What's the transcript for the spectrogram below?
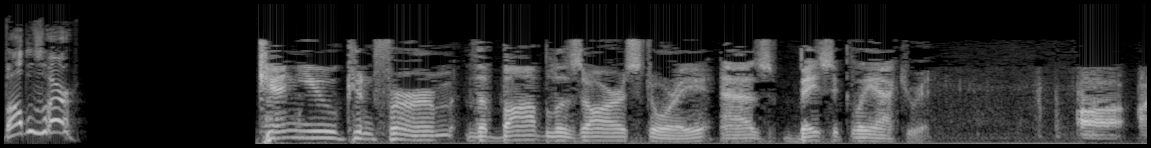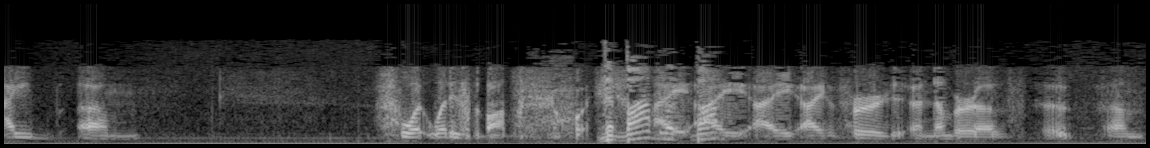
Bob Lazar. Can you confirm the Bob Lazar story as basically accurate? Uh, I um, what what is the Bob? The Bob- I, Bob- I, I have heard a number of uh, um,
